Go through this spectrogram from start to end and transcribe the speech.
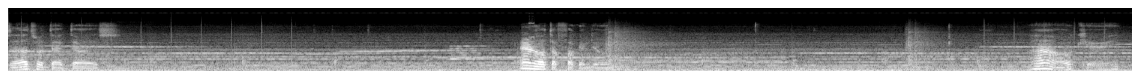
So that's what that does. I don't know what the fuck I'm doing. Oh, okay.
